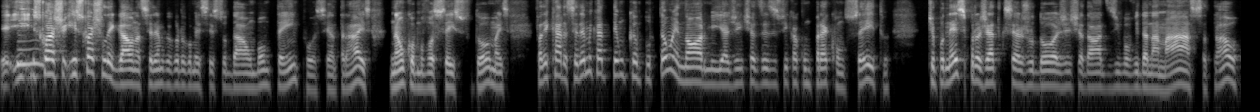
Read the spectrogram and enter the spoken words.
e isso que, eu acho, isso que eu acho legal na cerâmica, quando eu comecei a estudar um bom tempo assim atrás, não como você estudou, mas falei, cara, a cerâmica tem um campo tão enorme e a gente às vezes fica com preconceito. Tipo, nesse projeto que você ajudou a gente a dar uma desenvolvida na massa tal,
